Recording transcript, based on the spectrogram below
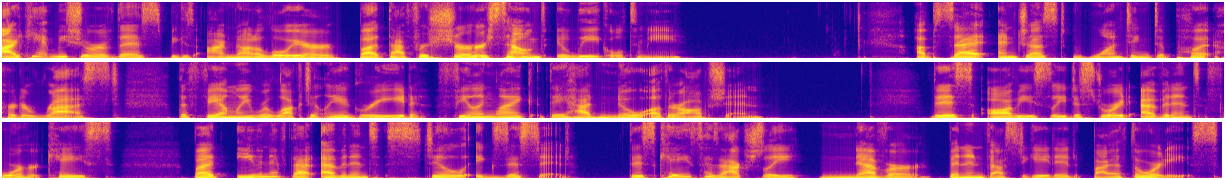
I can't be sure of this because I'm not a lawyer, but that for sure sounds illegal to me. Upset and just wanting to put her to rest, the family reluctantly agreed, feeling like they had no other option. This obviously destroyed evidence for her case, but even if that evidence still existed, this case has actually never been investigated by authorities.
